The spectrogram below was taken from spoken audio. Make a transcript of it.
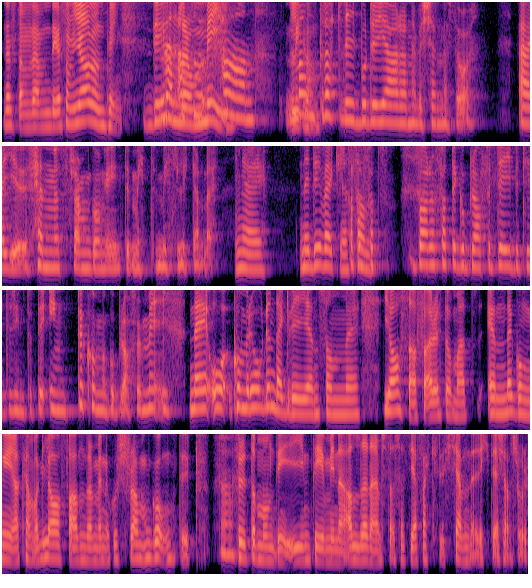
nästan vem det är som gör någonting. Det Men handlar alltså, om mig. Fan, liksom. mantrat vi borde göra när vi känner så är ju hennes framgång är inte mitt misslyckande. Nej. Nej, det är verkligen alltså sant. För att, bara för att det går bra för dig betyder inte att det inte kommer gå bra för mig. Nej, och kommer du ihåg den där grejen som eh, jag sa förut om att enda gången jag kan vara glad för andra människors framgång, typ. Ja. Förutom om det inte är mina allra närmsta så att jag faktiskt känner riktiga känslor.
